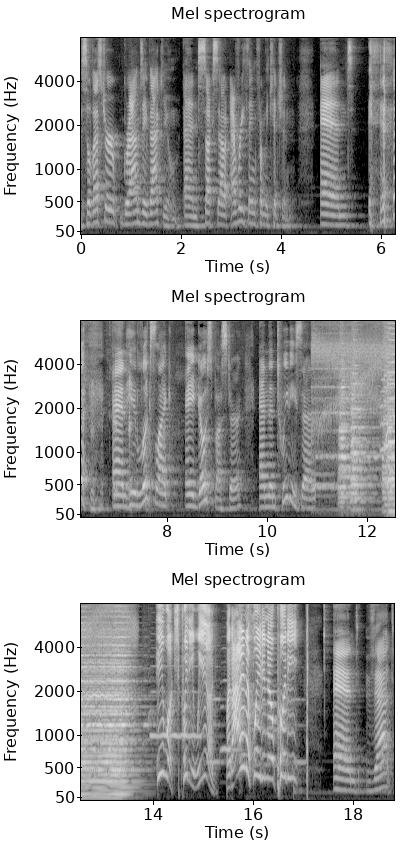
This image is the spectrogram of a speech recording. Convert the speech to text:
Sylvester grabs a vacuum and sucks out everything from the kitchen, and and he looks like a Ghostbuster. And then Tweety says, He looks pretty weird, but I ain't afraid of no putty. and that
